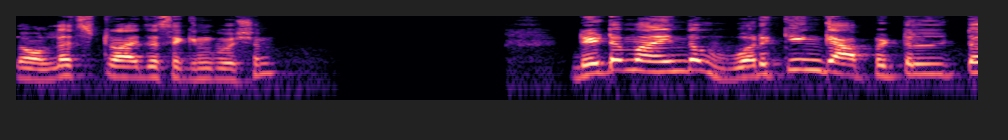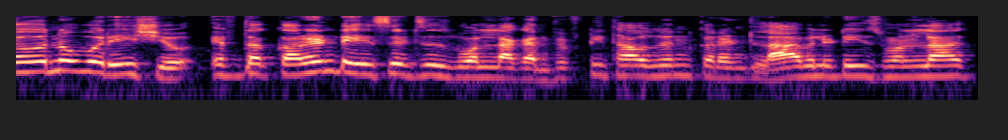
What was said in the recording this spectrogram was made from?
Now let's try the second question. Determine the working capital turnover ratio. If the current assets is 1 lakh and 50000 current liabilities is 1 lakh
